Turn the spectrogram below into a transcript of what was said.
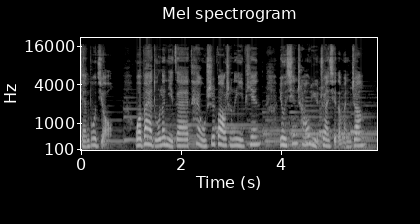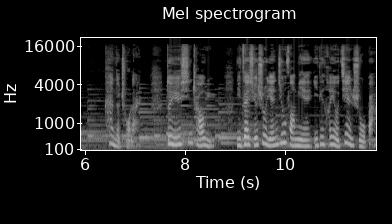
前不久。”我拜读了你在《泰晤士报》上的一篇用新潮语撰写的文章，看得出来，对于新潮语，你在学术研究方面一定很有建树吧？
